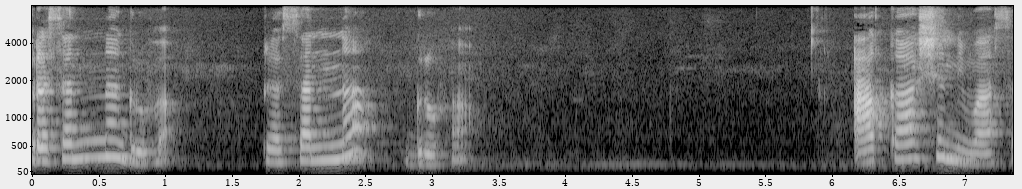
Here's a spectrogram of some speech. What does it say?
ಪ್ರಸನ್ನ ಗೃಹ ಪ್ರಸನ್ನ ಗೃಹ. ಆಕಾಶ ನಿವಾಸ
